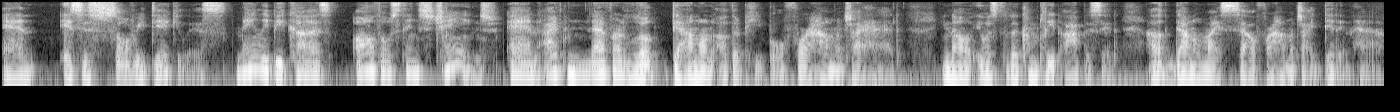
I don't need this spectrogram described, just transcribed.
And it's just so ridiculous. Mainly because all those things change. And I've never looked down on other people for how much I had. You know, it was the complete opposite. I looked down on myself for how much I didn't have.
